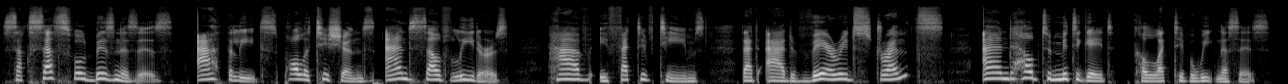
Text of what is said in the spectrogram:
Successful businesses, athletes, politicians, and self leaders have effective teams that add varied strengths and help to mitigate collective weaknesses.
